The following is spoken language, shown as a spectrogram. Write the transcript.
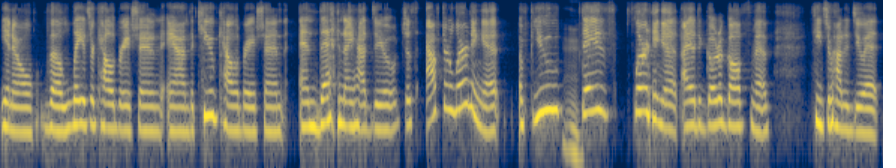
you know the laser calibration and the cube calibration and then i had to just after learning it a few Hmm. days learning it i had to go to golfsmith teach them how to do it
